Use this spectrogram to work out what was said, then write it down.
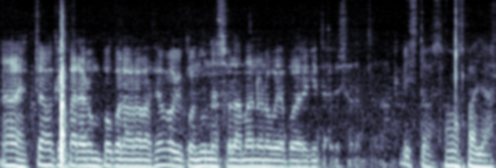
A ver, tengo que parar un poco la grabación porque con una sola mano no voy a poder quitar ese adaptador. Listos, vamos para allá.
